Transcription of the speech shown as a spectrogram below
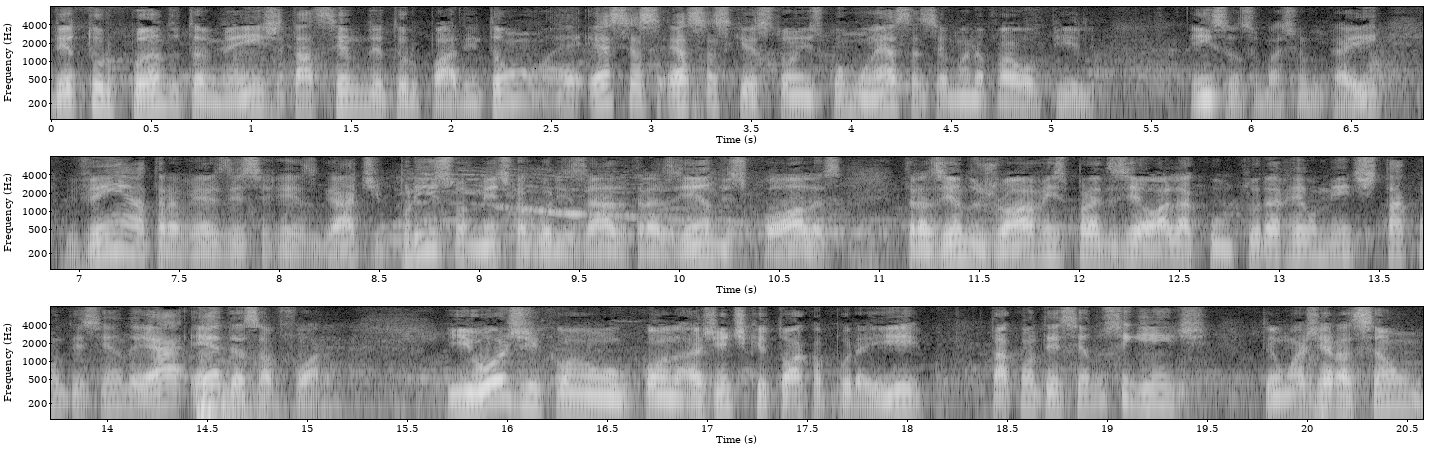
deturpando também, está sendo deturpada. Então, é, essas, essas questões, como essa Semana Farroupilha, em São Sebastião do Caí, vem através desse resgate, principalmente com a gorizada, trazendo escolas, trazendo jovens para dizer, olha, a cultura realmente está acontecendo, é, é dessa forma. E hoje, com, com a gente que toca por aí, está acontecendo o seguinte, tem uma geração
